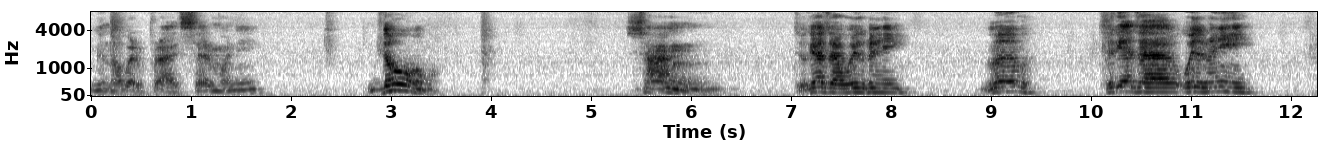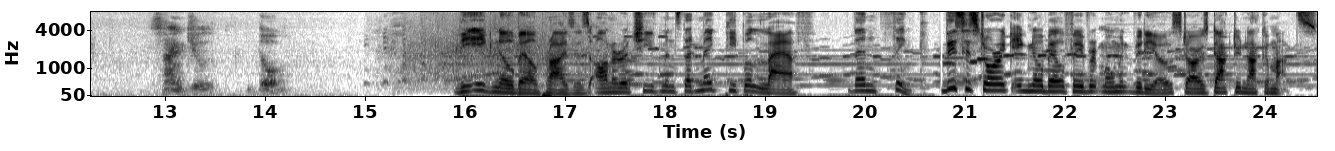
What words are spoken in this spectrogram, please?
the Nobel Prize ceremony, Dome sang together with me, move together with me. Thank you, Dome. The Ig Nobel Prizes honor achievements that make people laugh, then think. This historic Ig Nobel favorite moment video stars Dr. Nakamatsu,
